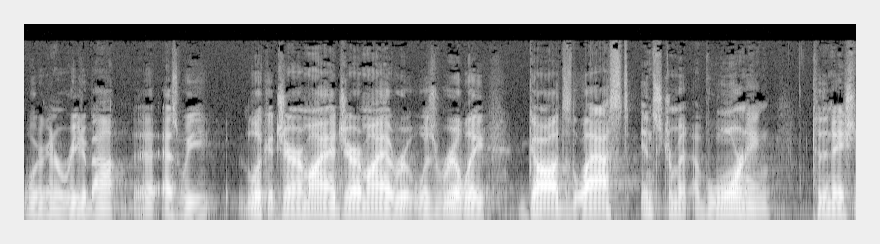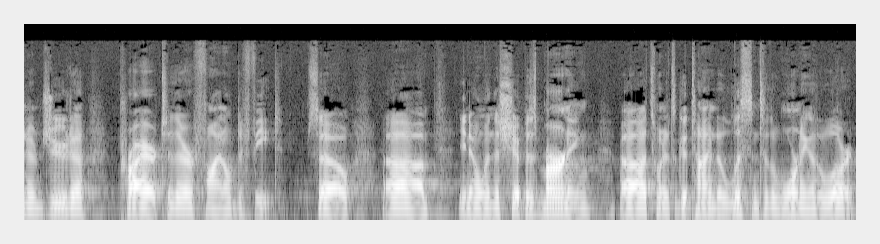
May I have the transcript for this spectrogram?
we're going to read about, uh, as we look at Jeremiah, Jeremiah was really God's last instrument of warning to the nation of Judah prior to their final defeat. So, uh, you know, when the ship is burning, uh, it's when it's a good time to listen to the warning of the Lord,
